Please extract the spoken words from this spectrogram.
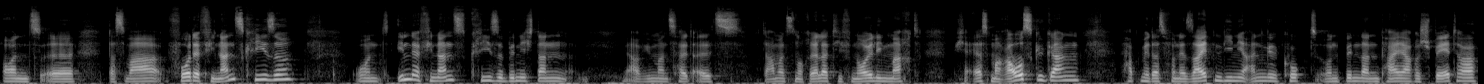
Und äh, das war vor der Finanzkrise. Und in der Finanzkrise bin ich dann, ja, wie man es halt als damals noch relativ Neuling macht, bin ich ja erstmal rausgegangen, habe mir das von der Seitenlinie angeguckt und bin dann ein paar Jahre später,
